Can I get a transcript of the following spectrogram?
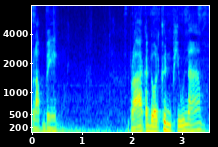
ปรับเบรกปลากระโดดขึ้นผิวน้ำ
